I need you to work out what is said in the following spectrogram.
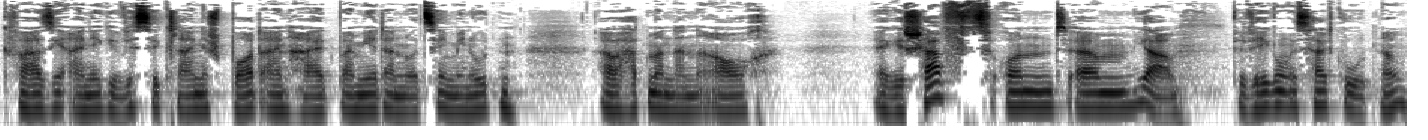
quasi eine gewisse kleine Sporteinheit, bei mir dann nur zehn Minuten, aber hat man dann auch äh, geschafft und ähm, ja, Bewegung ist halt gut, ne?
